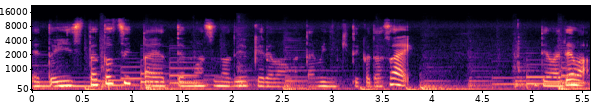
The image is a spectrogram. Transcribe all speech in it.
えっと、インスタとツイッターやってますので、よければまた見に来てください。ではでは。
